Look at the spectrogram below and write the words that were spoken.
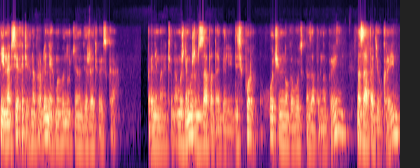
И на всех этих направлениях мы вынуждены держать войска. Понимаете, да? мы же не можем с запада оголить. До сих пор очень много войск на западной Украине, на западе Украины,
